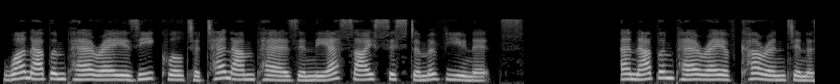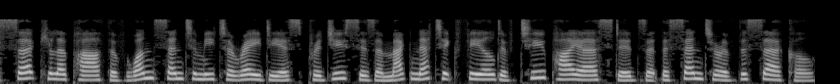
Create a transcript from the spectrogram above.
1 Abampere is equal to 10 amperes in the SI system of units. An abampere of current in a circular path of 1 cm radius produces a magnetic field of 2 pi oersteds at the center of the circle.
